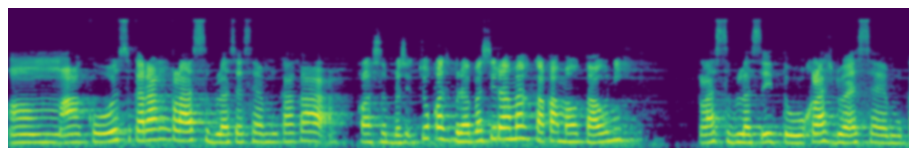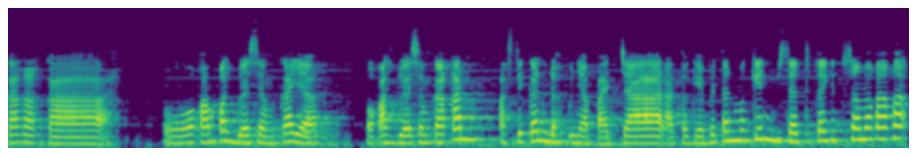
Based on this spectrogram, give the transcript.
Um, aku sekarang kelas 11 SMK, Kak. Kelas 11 itu kelas berapa sih, Rahma? Kakak mau tahu nih. Kelas 11 itu kelas 2 SMK, Kakak. Oh, kamu kelas 2 SMK ya? Oh, kelas 2 SMK kan pasti kan udah punya pacar atau gebetan mungkin bisa cerita gitu sama kakak?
